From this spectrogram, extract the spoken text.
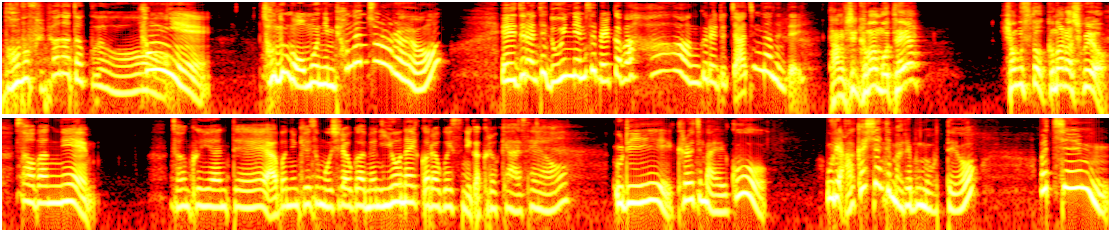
너무 불편하다고요. 형님, 저는 뭐 어머님 편한 줄 알아요? 애들한테 노인 냄새 멜까봐 아, 안 그래도 짜증 나는데. 당신 그만 못해? 형수도 그만하시고요. 서방님, 전 그이한테 아버님 계속 모시라고 하면 이혼할 거라고 했으니까 그렇게 하세요. 우리 그러지 말고 우리 아가씨한테 말해보면 어때요? 마침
